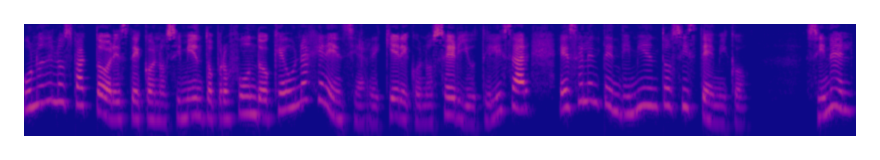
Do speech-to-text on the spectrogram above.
uno de los factores de conocimiento profundo que una gerencia requiere conocer y utilizar es el entendimiento sistémico. Sin él,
